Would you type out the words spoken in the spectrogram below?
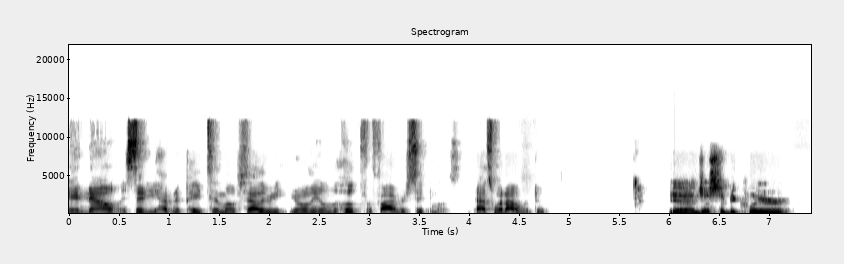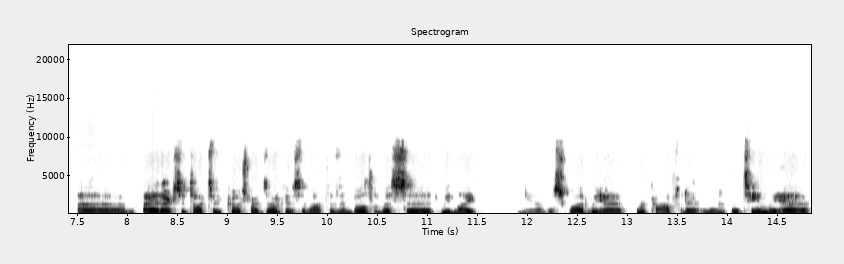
And now instead of you having to pay 10 months salary, you're only on the hook for five or six months. That's what I would do. Yeah, and just to be clear, uh, I had actually talked to Coach Bartzokas about this, and both of us said we like, you know, the squad we have. We're confident in the, the team we have.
